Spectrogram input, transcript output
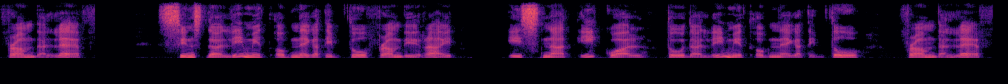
from the left, since the limit of negative 2 from the right is not equal to the limit of negative 2 from the left,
